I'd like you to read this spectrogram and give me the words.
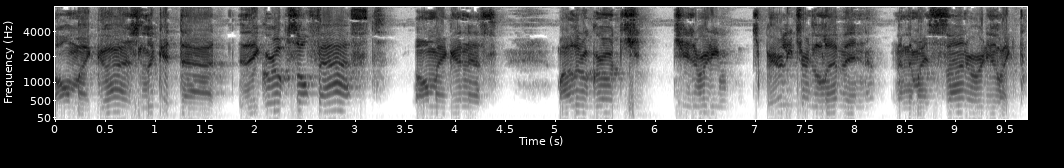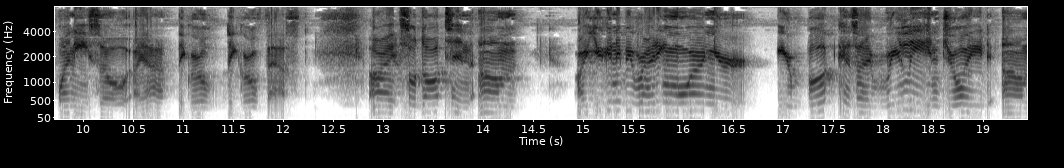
Oh my gosh, look at that. They grew up so fast. Oh my goodness. My little girl, she, she's already barely turned 11, and then my son already like 20, so yeah, they grow they grow fast. All right, so Daltin, um are you going to be writing more on your your book cuz I really enjoyed um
